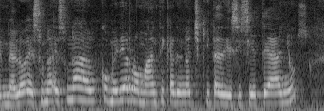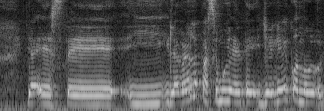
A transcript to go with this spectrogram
eh, me habló, es una, es una comedia romántica de una chiquita de 17 años. Ya, este, y, y la verdad la pasé muy bien. Eh, llegué cuando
